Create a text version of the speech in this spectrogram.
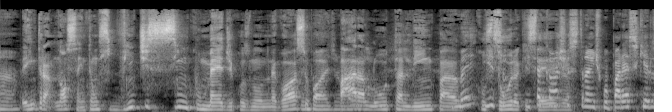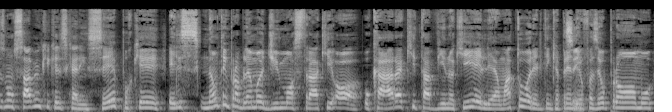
Aham. Entra, nossa, entra uns 25 médicos no negócio, Não pode, não para a pode. luta, limpa, Mas costura isso, que isso seja. é que eu acho estranho, tipo, parece que eles não sabem o que, que eles querem ser, porque eles não têm problema de mostrar que, ó, o cara que tá vindo aqui, ele é um ator, ele tem que aprender Sim. a fazer o promo,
